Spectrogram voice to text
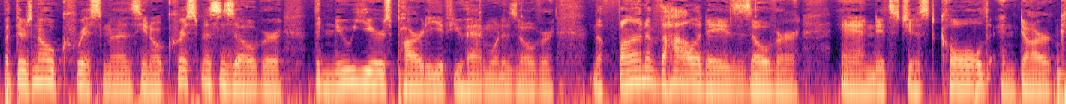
but there's no Christmas. You know, Christmas is over. The New Year's party, if you had one, is over. The fun of the holidays is over and it's just cold and dark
